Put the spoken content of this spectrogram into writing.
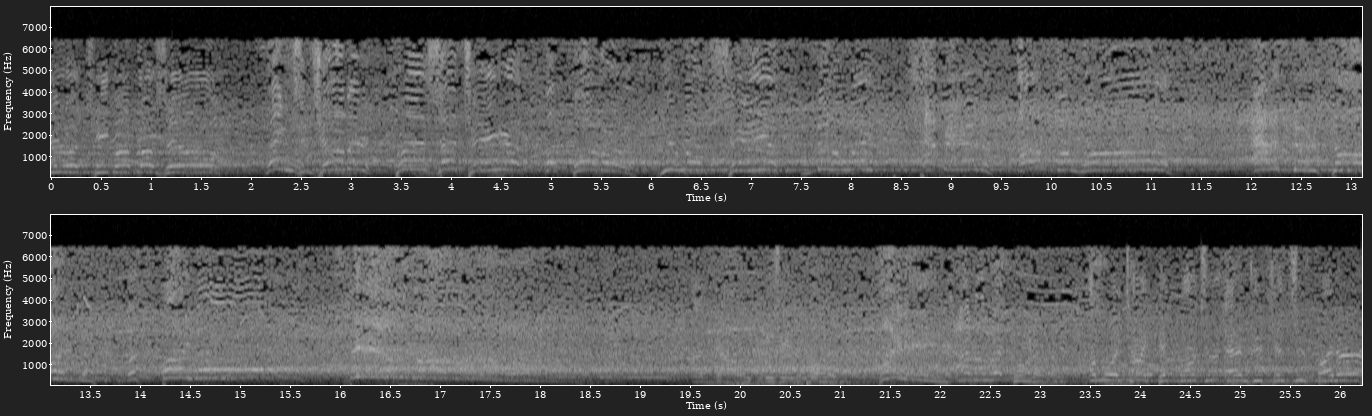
Curitiba, Brazil. Ladies and gentlemen, presenting the former UFC middleweight champion of the world, Anderson the Spider Silva! And his opponent, fighting out of the red corner, a Muay Thai kickboxer and jiu-jitsu fighter.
